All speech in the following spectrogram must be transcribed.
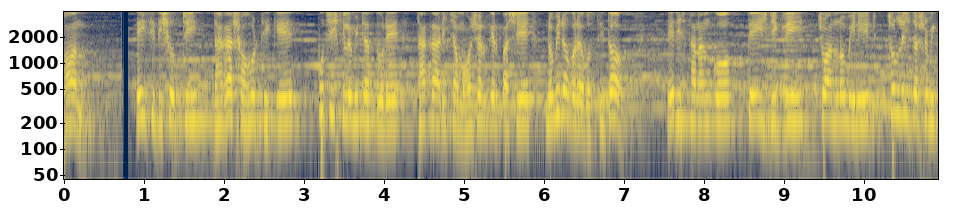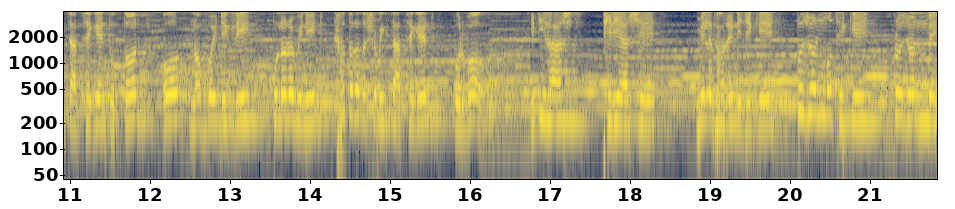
হন। এই স্মৃতিসৌধটি ঢাকা শহর থেকে পঁচিশ কিলোমিটার দূরে ঢাকা আরিচা মহাসড়কের পাশে নবীনগরে অবস্থিত। এর স্থানাঙ্ক তেইশ ডিগ্রি চুয়ান্ন মিনিট চল্লিশ দশমিক চার সেকেন্ড উত্তর ও নব্বই ডিগ্রি পনেরো মিনিট সতেরো দশমিক চার সেকেন্ড পূর্ব। ইতিহাস ফিরে আসে, মেলে ধরে নিজেকে প্রজন্ম থেকে প্রজন্মে।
